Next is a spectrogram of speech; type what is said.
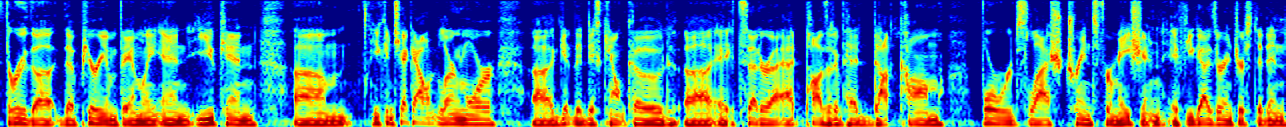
through the the Purium family, and you can um, you can check out, learn more, uh, get the discount code, uh, etc. at positivehead.com forward slash transformation. If you guys are interested in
